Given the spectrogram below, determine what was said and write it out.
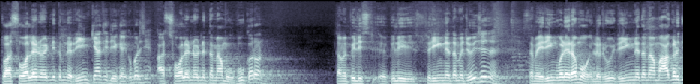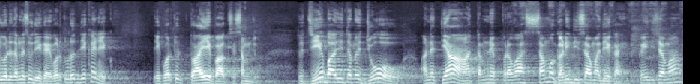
તો આ સોલેનોઇડની તમને રિંગ ક્યાંથી દેખાય ખબર છે? આ સોલેનોઇડને તમે આમ ઊભું કરો ને. તમે પેલી પેલી રિંગને તમે જોઈ છે ને? તમે રિંગ વડે રમો, એટલે રિંગને તમે આમ આગળ જુઓ એટલે તમને શું દેખાય? વર્તુળ જ દેખાય ને એક. એક વર્તુળ, તો આ એ ભાગ છે, સમજો. તો જે બાજુ તમે જુઓ અને ત્યાં તમને પ્રવાહ સમઘડી દિશામાં દેખાય. કઈ દિશામાં?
